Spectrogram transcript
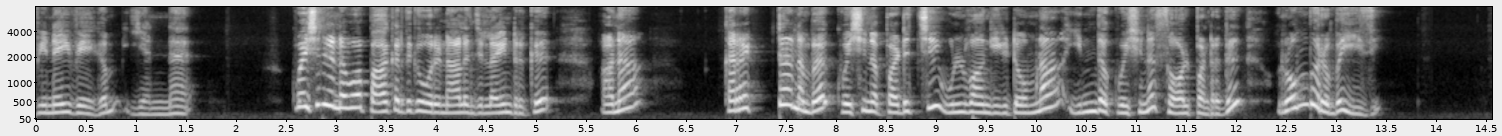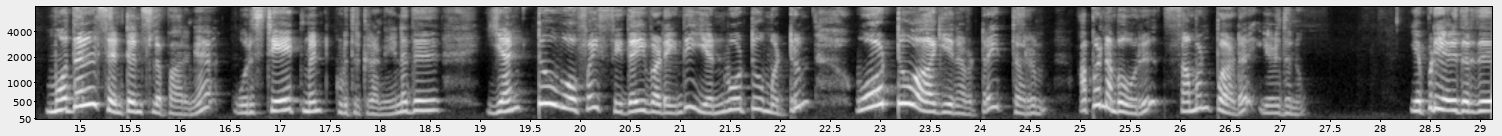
வினை வேகம் என்ன? கொஷின் என்னவோ பார்க்குறதுக்கு ஒரு நாலஞ்சு லைன் இருக்குது ஆனால் கரெக்ட் கரெக்டாக நம்ம கொஷினை படித்து உள்வாங்கிக்கிட்டோம்னா இந்த கொஷினை சால்வ் பண்ணுறது ரொம்ப ரொம்ப ஈஸி முதல் சென்டென்ஸில் பாருங்கள் ஒரு ஸ்டேட்மெண்ட் கொடுத்துருக்குறாங்க. என்னது? என் டூ ஓ ஃபைவ் சிதைவடைந்து என்ஓ டூ மற்றும் ஓ டூ ஆகியனவற்றை தரும். அப்போ நம்ம ஒரு சமன்பாடை எழுதணும். எப்படி எழுதுறது?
